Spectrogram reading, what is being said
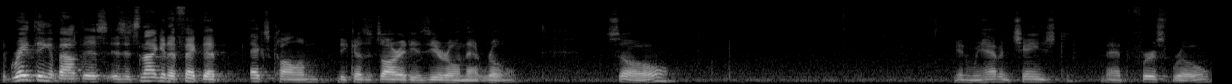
The great thing about this is it's not going to affect that x column because it's already a 0 in that row. So, again, we haven't changed that first row.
